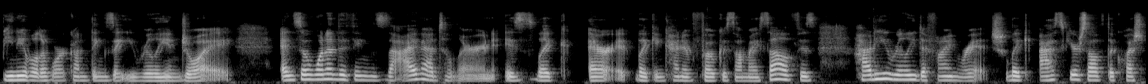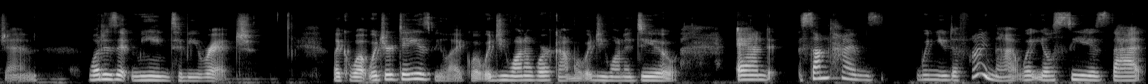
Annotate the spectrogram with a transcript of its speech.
being able to work on things that you really enjoy. And so one of the things that I've had to learn is like er, like and kind of focus on myself is how do you really define rich? Like ask yourself the question, what does it mean to be rich? Like what would your days be like? What would you want to work on? What would you want to do? And sometimes when you define that, what you'll see is that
